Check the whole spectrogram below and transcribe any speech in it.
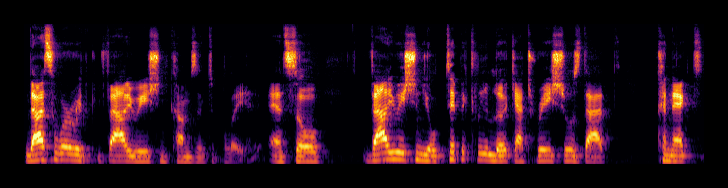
And that's where valuation comes into play. And so, valuation, you'll typically look at ratios that connect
